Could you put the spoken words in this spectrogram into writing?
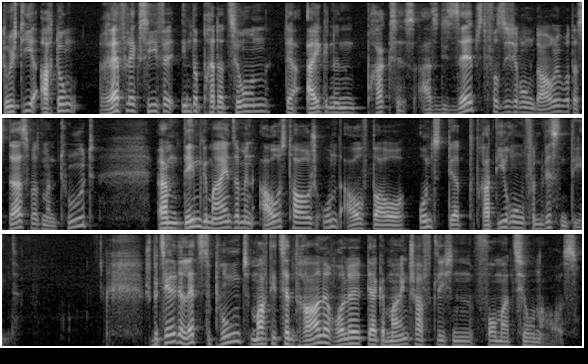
durch die, Achtung, reflexive Interpretation der eigenen Praxis. Also die Selbstversicherung darüber, dass das, was man tut, ähm, dem gemeinsamen Austausch und Aufbau und der Tradierung von Wissen dient. Speziell der letzte Punkt macht die zentrale Rolle der gemeinschaftlichen Formation aus.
